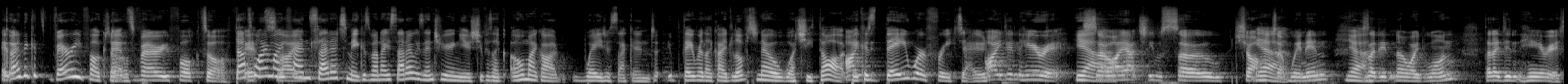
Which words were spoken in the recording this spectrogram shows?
I think it's very fucked up. it's very fucked up. That's why my like- friend said it to me because when I said I was interviewing you, she was like, "Oh my god, wait a second. They were like, "I'd love to know what she thought because d- they were freaked out." I didn't hear it. Yeah. So I actually was so shocked Yeah. at winning Yeah. because I didn't know I'd won that I didn't hear it.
